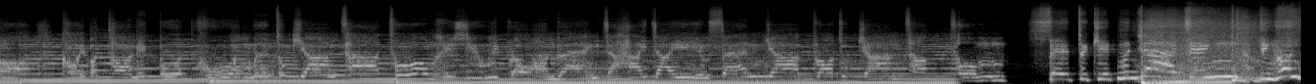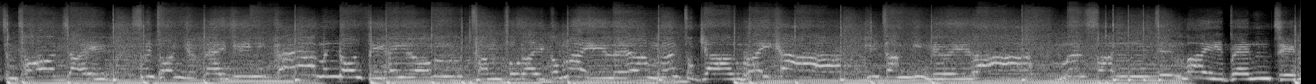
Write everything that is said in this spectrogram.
ต่อ คอยบัดทอนให้ปวดหัวเหมือนทุกอย่างท้าทวงให้ชีวิตเราอ่อนแรงจะหายใจย่างแสนยากเพราะทุกอย่างทับถม ศรษฐกิจมันแย่จริงดิ้นรนจนท้อใจฟื้นทนอยู่แต่ยิ่งแพ้มันโดนตีให้ล้มทำเท่าไรก็ไม่เหลือเหมือนทุกอย่างไร้ค่ายิ่งทำยิ่งเหนื่อยล้าเหมือนฝันที่ไม่เป็นจริง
